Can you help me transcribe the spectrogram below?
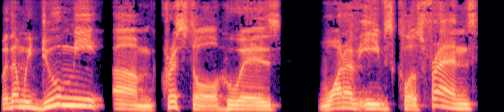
But then we do meet, um, Crystal, who is one of Eve's close friends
